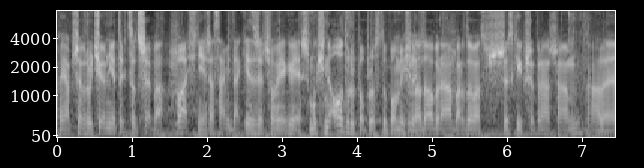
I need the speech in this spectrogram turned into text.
A ja przewróciłem nie tych, co trzeba. Właśnie, czasami tak jest, że człowiek, wiesz, musi na odwrót po prostu pomyśleć. No dobra, bardzo was wszystkich przepraszam, ale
